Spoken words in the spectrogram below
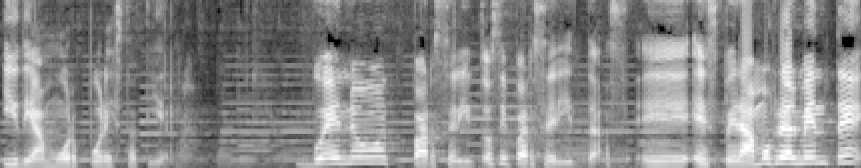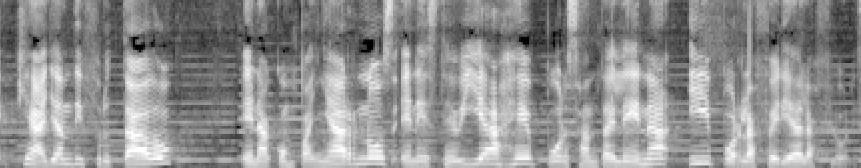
y de amor por esta tierra. Bueno, parceritos y parceritas, eh, esperamos realmente que hayan disfrutado en acompañarnos en este viaje por Santa Elena y por la Feria de las Flores.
